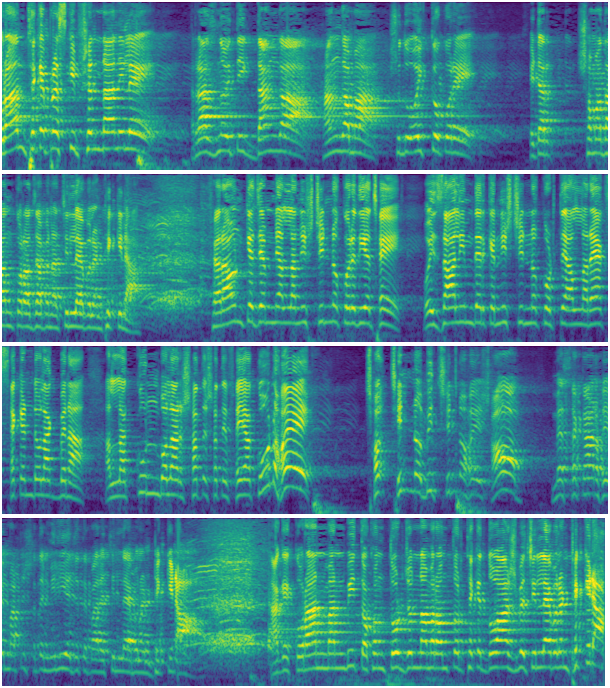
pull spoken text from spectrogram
কোরআন থেকে প্রেসক্রিপশন না নিলে রাজনৈতিক দাঙ্গা, হাঙ্গামা শুধু ঐক্য করে এটার সমাধান করা যাবে না। চিল্লায় বলেন, ঠিক কিনা? ফেরাউনকে যেমনি আল্লাহ নিশ্চিন্ন করে দিয়েছে, ওই জালিমদেরকে নিশ্চিন্ন করতে আল্লাহর এক সেকেন্ডও লাগবে না। আল্লাহ কোন বলার সাথে সাথে ফেয়া কোন হয়ে ছিন্ন, বিচ্ছিন্ন হয়ে সব মেসাকার হয়ে মাটির সাথে মিলিয়ে যেতে পারে চিল্লায় বলেন ঠিক কিনা আগে কোরআন মানবি তখন তোর জন্য আমার অন্তর থেকে দোয়া আসবে চিল্লায় বলেন ঠিক কিনা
